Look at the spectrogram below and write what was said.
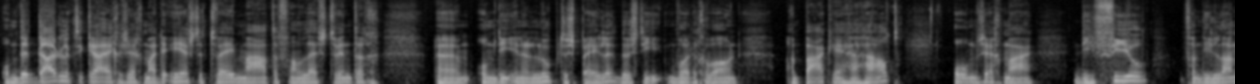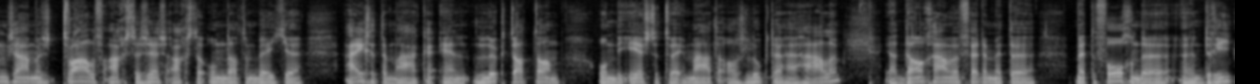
om dit duidelijk te krijgen, zeg maar de eerste twee maten van les 20, um, ehm, om die in een loop te spelen. Dus die worden gewoon een paar keer herhaald om zeg maar die feel van die langzame 12 achtste, 6 achtste, om dat een beetje eigen te maken. En lukt dat dan om die eerste twee maten als loop te herhalen? Ja, dan gaan we verder met de, met de volgende uh, drie,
